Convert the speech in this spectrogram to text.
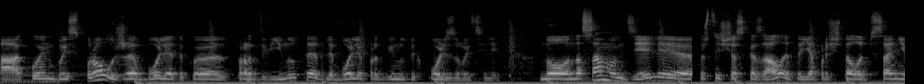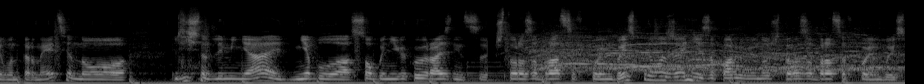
а Coinbase Pro уже более такое продвинутое для более продвинутых пользователей. Но на самом деле, то, что я сейчас сказал, это я прочитал описание в интернете, но лично для меня не было особо никакой разницы, что разобраться в Coinbase приложении за пару минут, что разобраться в Coinbase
